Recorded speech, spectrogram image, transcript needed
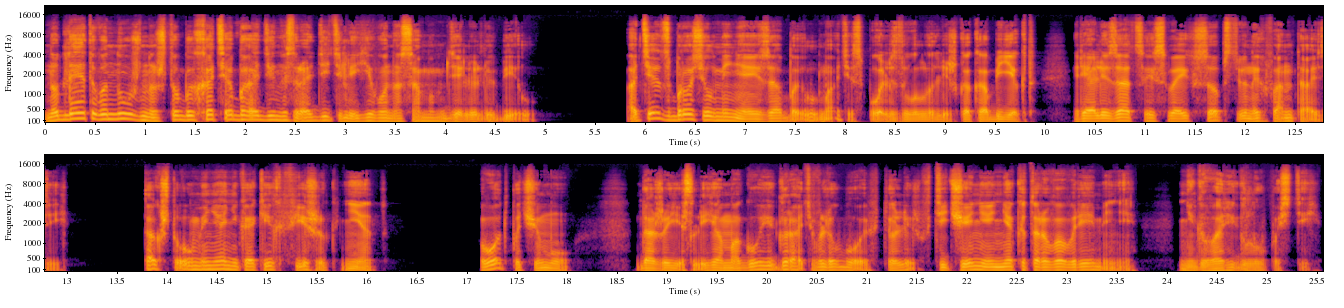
Но для этого нужно, чтобы хотя бы один из родителей его на самом деле любил. Отец бросил меня и забыл, мать использовала лишь как объект реализации своих собственных фантазий. Так что у меня никаких фишек нет. Вот почему, даже если я могу играть в любовь, то лишь в течение некоторого времени. Не говори глупостей.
